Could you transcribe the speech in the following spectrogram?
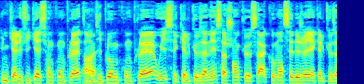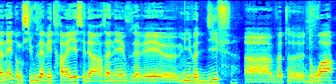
une, qualification complète, un diplôme complet. Oui, c'est quelques années, sachant que ça a commencé déjà il y a quelques années. Donc si vous avez travaillé ces dernières années, vous avez euh, mis votre diff, votre droit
